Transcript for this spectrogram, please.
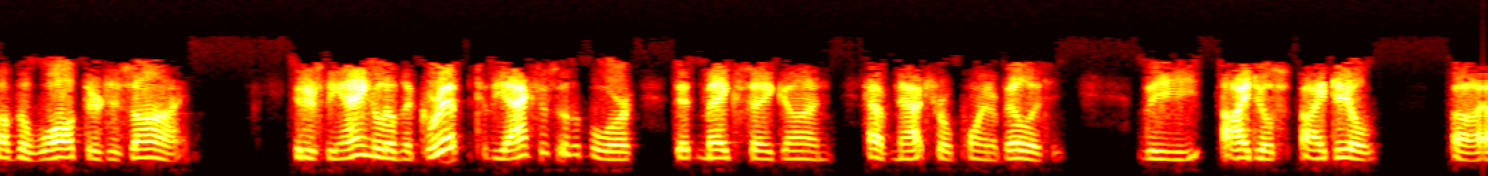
of the Walther design. It is the angle of the grip to the axis of the bore that makes a gun have natural pointability. The ideal, ideal, uh,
